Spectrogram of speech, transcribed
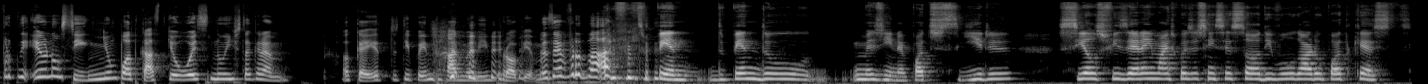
Porque eu não sigo nenhum podcast que eu ouço no Instagram. Ok, eu estou tipo a enterrar-me a mim própria, mas é verdade. Depende, depende do. Imagina, podes seguir se eles fizerem mais coisas sem ser ssó divulgar o podcast.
